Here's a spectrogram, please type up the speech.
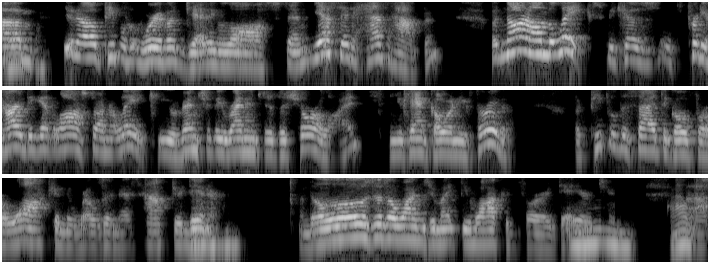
Um, you know, people that worry about getting lost, and yes, it has happened but not on the lakes because it's pretty hard to get lost on a lake. You eventually run into the shoreline and you can't go any further but people decide to go for a walk in the wilderness after dinner. Mm-hmm. And those are the ones who might be walking for a day or two mm, uh,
